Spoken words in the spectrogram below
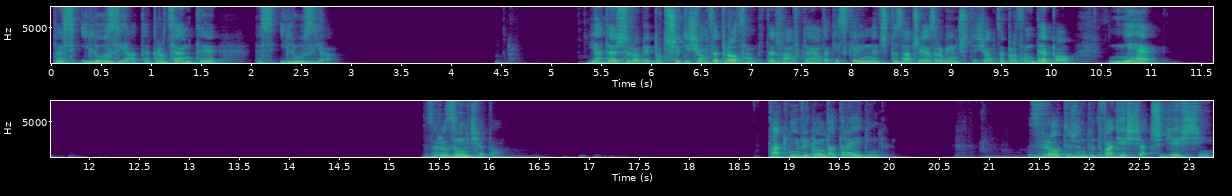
To jest iluzja. Te procenty to jest iluzja. Ja też robię po 3000%. Też wam wklejam takie screeny. Czy to znaczy, ja zrobiłem 3000% depo? Nie. Zrozumcie to. Tak nie wygląda trading. Zwroty rzędu 20-30%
